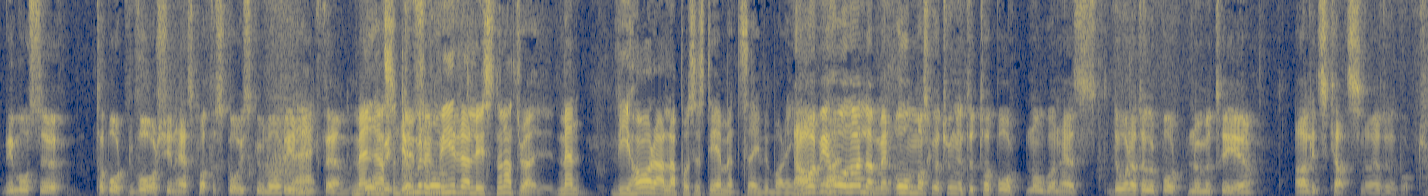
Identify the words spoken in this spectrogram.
vi måste ta bort varsin häst bara för skojs skull avdelning 5. Men om alltså vi, du ja, förvirrar om... lyssnarna tror jag. Men vi har alla på systemet säger vi bara innan. Ja, vi har alla. Men om man ska vara tvungen att ta bort någon häst. Då har jag tagit bort nummer tre. Alitz Katzner har jag tagit bort.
